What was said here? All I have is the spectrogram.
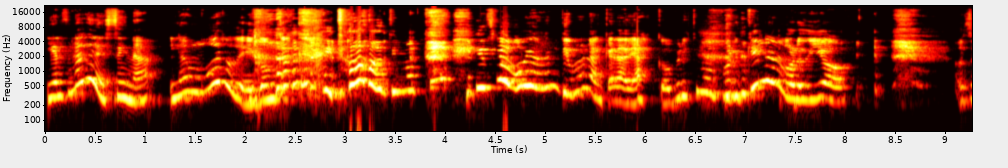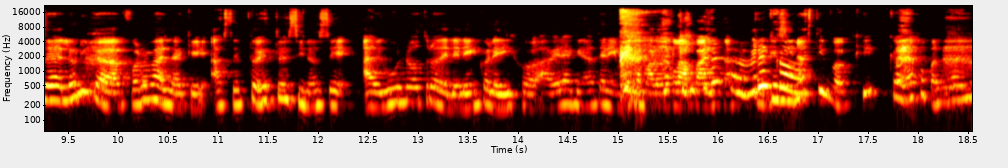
Y al final de la escena, la muerde con cáscara y todo, tipo, y encima obviamente pone una cara de asco, pero es tipo, ¿por qué la mordió? O sea, la única forma en la que acepto esto es si, no sé, algún otro del elenco le dijo, a ver, a que no te animas a morder la palta. Porque si no es tipo, ¿qué carajo pasó ahí?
